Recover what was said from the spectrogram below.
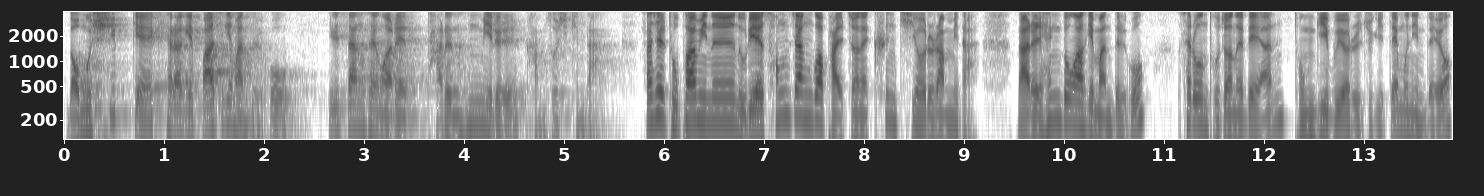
너무 쉽게 쾌락에 빠지게 만들고 일상생활의 다른 흥미를 감소시킨다. 사실 도파민은 우리의 성장과 발전에 큰 기여를 합니다. 나를 행동하게 만들고 새로운 도전에 대한 동기부여를 주기 때문인데요.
